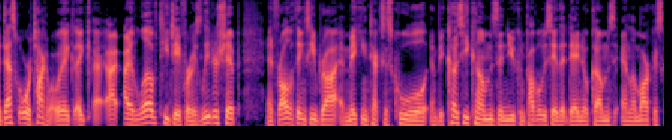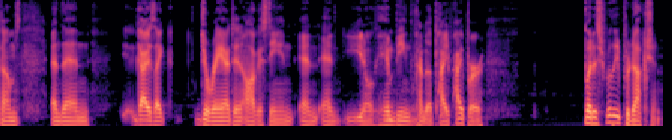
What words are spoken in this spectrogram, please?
Like that's what we're talking about. Like, like I, I love TJ for his leadership and for all the things he brought and making Texas cool. And because he comes, then you can probably say that Daniel comes and Lamarcus comes, and then guys like Durant and Augustin and, and, you know, him being kind of the Pied Piper. But it's really production.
